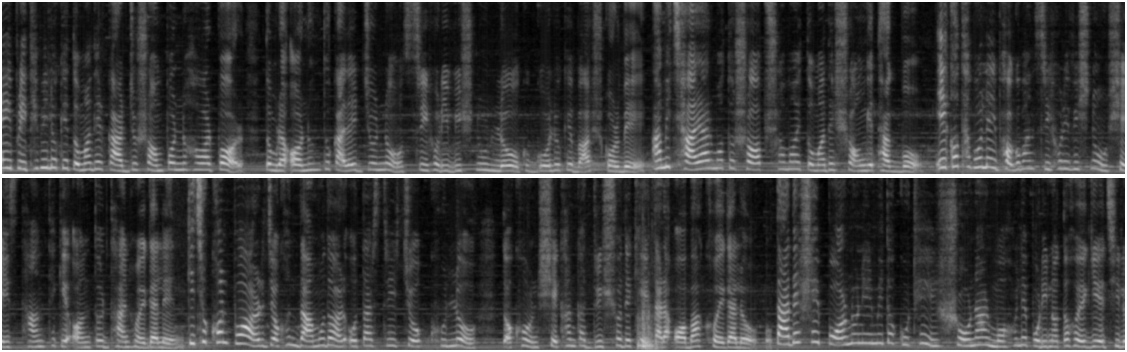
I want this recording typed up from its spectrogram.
এই পৃথিবীলোকে তোমাদের কার্য সম্পন্ন হওয়ার পর তোমরা অনন্তকালের জন্য শ্রীহরি বিষ্ণুর লোক গোলোকে বাস করবে। আমি ছায়ার মতো সব সময় তোমাদের সঙ্গে থাকব। এ কথা বলেই ভগবান শ্রীহরি বিষ্ণু সেই স্থান থেকে অন্তর্ধান হয়ে গেলেন। কিছুক্ষণ পর যখন দামোদর ও তার স্ত্রীর চোখ খুলল, তখন সেখানকার দৃশ্য দেখে তারা অবাক হয়ে গেল। তাদের সেই পর্ণ নির্মিত কুঠির সোনার মহলে পরিণত হয়ে গিয়েছিল।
